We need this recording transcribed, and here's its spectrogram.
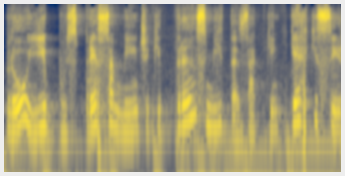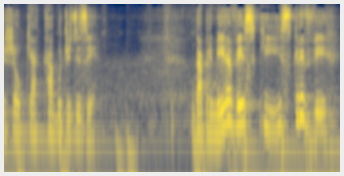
Proíbo expressamente que transmitas a quem quer que seja o que acabo de dizer. Da primeira vez que escrever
